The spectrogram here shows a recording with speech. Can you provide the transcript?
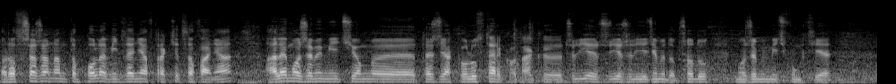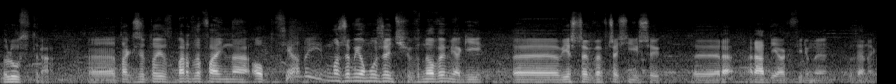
rozszerza nam to pole widzenia w trakcie cofania, ale możemy mieć ją e, też jako lusterko, tak? E, Czyli jeż- jeżeli jedziemy do przodu, możemy mieć funkcję lustra. E, Także to jest bardzo fajna opcja no i możemy ją użyć w nowym, jak i e, jeszcze we wcześniejszych e, ra- radiach firmy Zenek.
